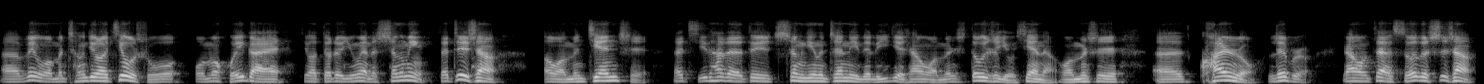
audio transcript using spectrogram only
呃，为我们成就了救赎，我们悔改就要得着永远的生命，在这上，呃，我们坚持。在其他的对圣经的真理的理解上，我们是都是有限的，我们是呃宽容 liberal，然后在所有的事上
